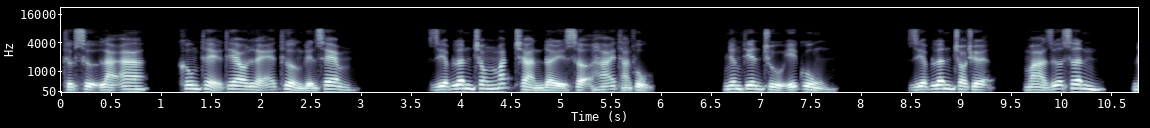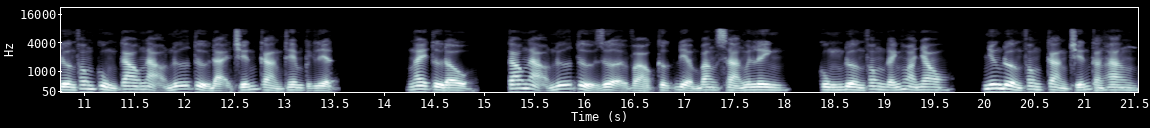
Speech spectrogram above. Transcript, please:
thực sự là A, không thể theo lẽ thường đến xem. Diệp Lân trong mắt tràn đầy sợ hãi thán phục. Nhâm thiên chủ ý cùng. Diệp Lân trò chuyện, mà giữa sân, đường phong cùng cao ngạo nữ tử đại chiến càng thêm kịch liệt. Ngay từ đầu, cao ngạo nữ tử dựa vào cực điểm băng xà nguyên linh, cùng đường phong đánh hòa nhau, nhưng đường phong càng chiến càng hăng,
